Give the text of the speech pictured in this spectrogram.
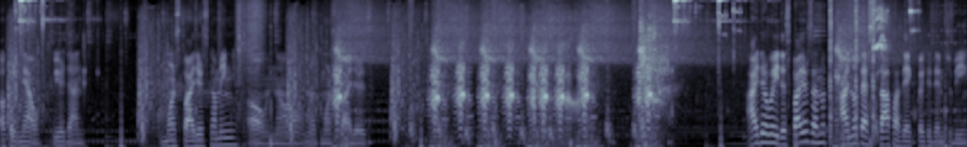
Okay, now, we're done. More spiders coming? Oh no, not more spiders. Either way, the spiders are not are not as tough as I expected them to be.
